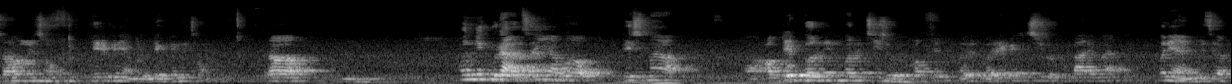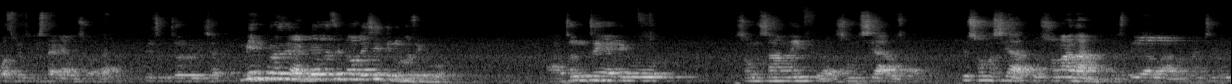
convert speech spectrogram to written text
चढाउने छौँ फेरि पनि हामीले लेख्ने नै छौँ। र अन्य कुराहरू चाहिँ अब अ, अपडेट गरिदिनु पर्ने चिजहरू अपडेट भइ भइरहेका इस्युहरूको बारेमा पनि हामीले चाहिँ अब पछि बिस्तारै आउँछ होला त्यो चाहिँ जरुरी छ। मेन कुरा चाहिँ हामीले यसलाई चाहिँ नलेजै दिनु खोजेको हो। जुन चाहिँ अहिलेको समसामयिक समस्याहरू छ। त्यो समस्याहरूको समाधान जस्तै अब हाम्रो मान्छेहरू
